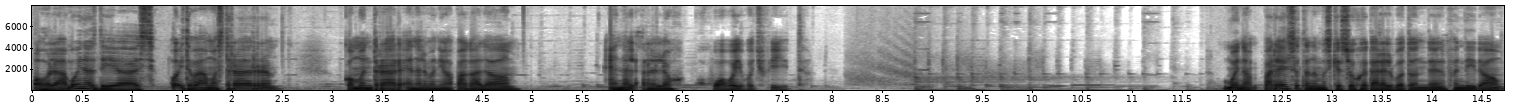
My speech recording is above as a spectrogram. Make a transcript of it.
Hola, buenos días. Hoy te voy a mostrar cómo entrar en el menú apagado en el reloj Huawei Watch Fit. Bueno, para eso tenemos que sujetar el botón de encendido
